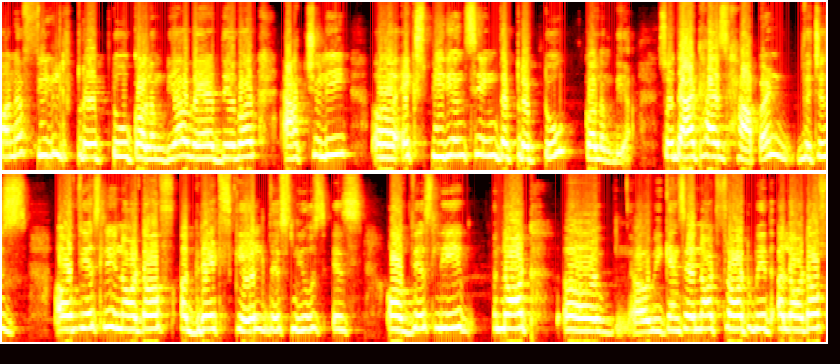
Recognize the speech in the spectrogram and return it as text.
on a field trip to Colombia where they were actually uh, experiencing the trip to Colombia. So that has happened which is obviously not of a great scale. This news is obviously not we can say not fraught with a lot of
